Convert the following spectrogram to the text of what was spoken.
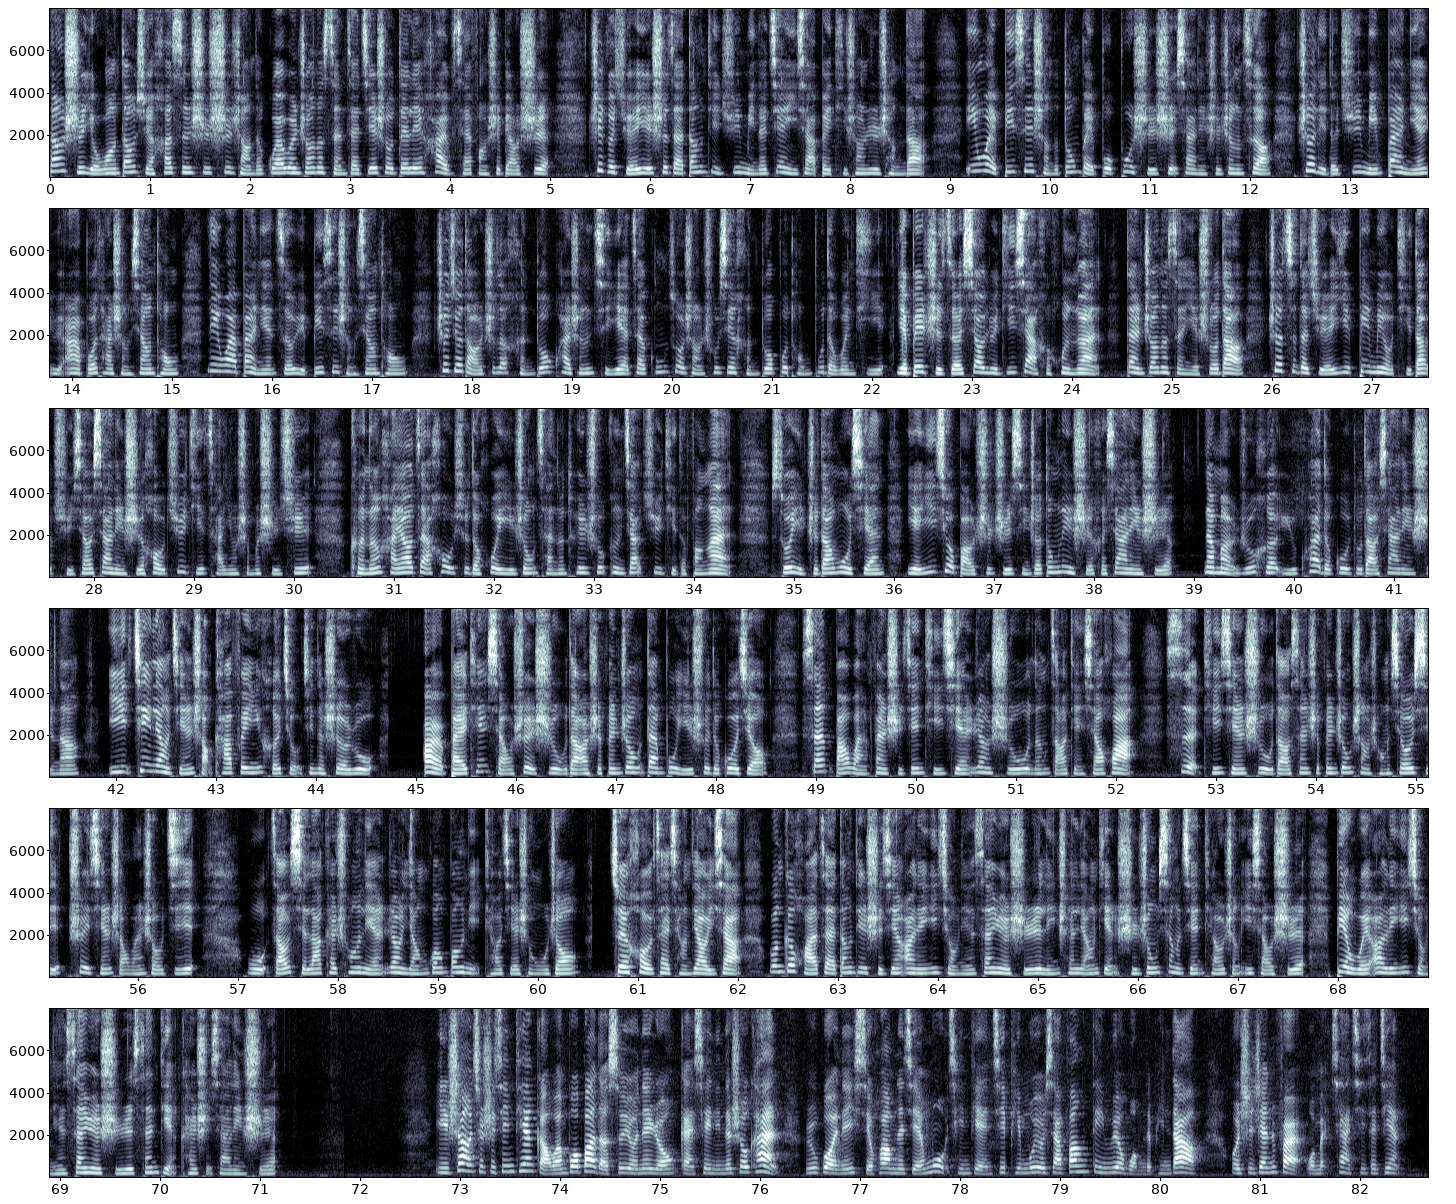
当时有望当选哈森市市长的 Gavin Johnson 在接受 Daily Hive 采访时表示，这个决议是在当地居民的建议下被提上日程的。因为 B.C 省的东北部不实施夏令时政策，这里的居民半年与阿尔伯塔省相同，另外半年则与 B.C 省相同，这就导致了很多跨省企业在工作上出现很多不同步的问题，也被指责效率低下和混乱。但 Jonathan 也说到，这次的决议并没有提到取消夏令时后具体采用什么时区，可能还要在后续的会议中才能推出更加具体的方案，所以直到目前也依旧保持执行着冬令时和夏令时。那么，如何愉快地过渡到夏令时呢？一、尽量减少咖啡因和酒精的摄入；二、白天小睡十五到二十分钟，但不宜睡得过久；三、把晚饭时间提前，让食物能早点消化；四、提前十五到三十分钟上床休息，睡前少玩手机；五、早起拉开窗帘，让阳光帮你调节生物钟。最后再强调一下，温哥华在当地时间二零一九年三月十日凌晨两点时钟向前调整一小时，变为二零一九年三月十日三点开始夏令时。以上就是今天港湾播报的所有内容，感谢您的收看。如果您喜欢我们的节目，请点击屏幕右下方订阅我们的频道。我是 Jennifer，我们下期再见。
